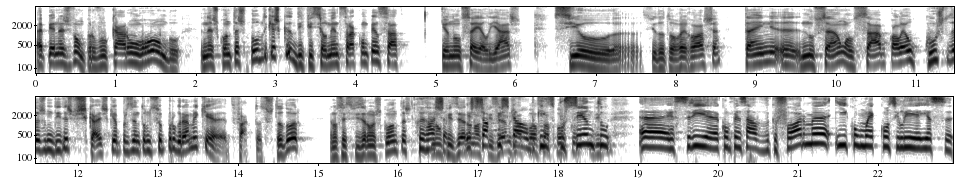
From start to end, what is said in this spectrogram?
apenas vão provocar um rombo nas contas públicas que dificilmente será compensado. Eu não sei, aliás, se o, se o Dr. Rui Rocha tem uh, noção ou sabe qual é o custo das medidas fiscais que apresentam no seu programa e que é, de facto, assustador. Eu não sei se fizeram as contas, Rui Rocha, se não fizeram, este choque fizemos, fiscal de 15% uh, seria compensado de que forma e como é que concilia esse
